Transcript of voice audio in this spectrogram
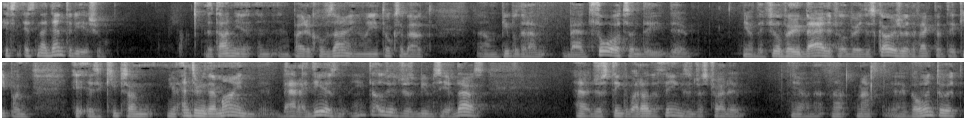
it's, it's an identity issue the Tanya in, in Parakov Zayin, when he talks about um, people that have bad thoughts and they, they you know, they feel very bad, they feel very discouraged by the fact that they keep on, it, it keeps on, you know, entering their mind, bad ideas. And he tells you just be Mesiach Das, uh, just think about other things and just try to, you know, not, not, not uh, go into it.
